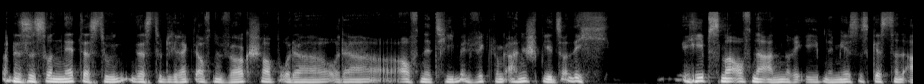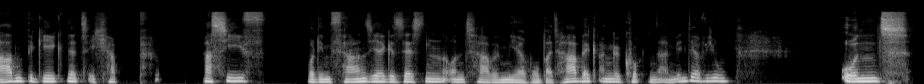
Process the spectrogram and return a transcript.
Und es ist so nett, dass du, dass du direkt auf einen Workshop oder, oder auf eine Teamentwicklung anspielst. Und ich heb's mal auf eine andere Ebene. Mir ist es gestern Abend begegnet. Ich habe passiv vor dem Fernseher gesessen und habe mir Robert Habeck angeguckt in einem Interview. Und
